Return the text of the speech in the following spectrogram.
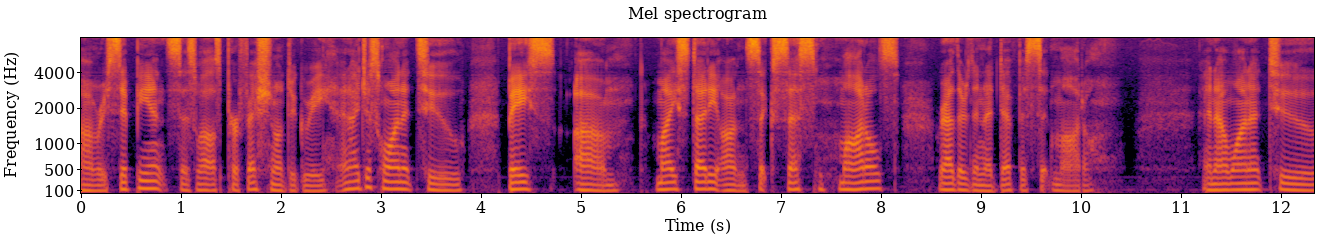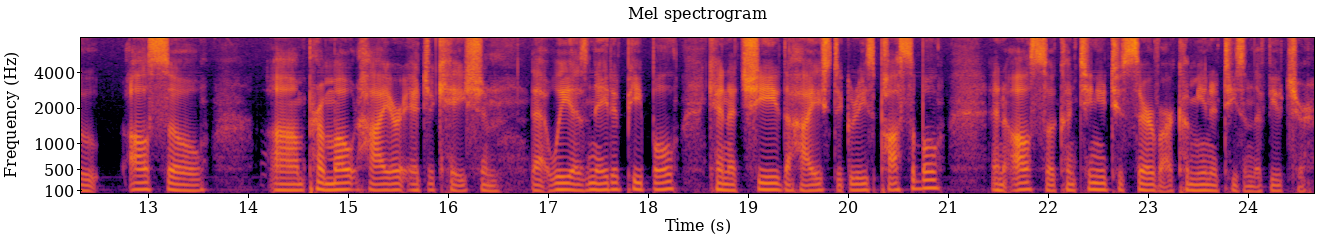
uh, recipients, as well as professional degree. And I just wanted to base um, my study on success models rather than a deficit model. And I wanted to also um, promote higher education, that we as Native people can achieve the highest degrees possible and also continue to serve our communities in the future.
